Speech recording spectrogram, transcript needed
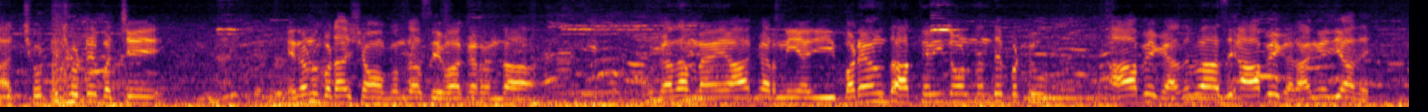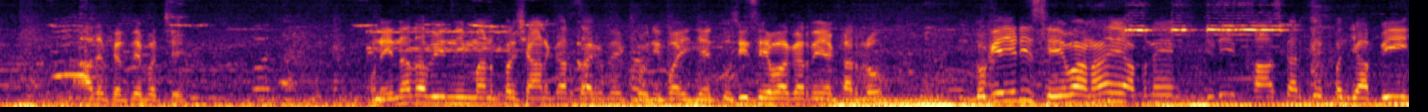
ਆ ਛੋਟੇ ਛੋਟੇ ਬੱਚੇ, ਇਹਨਾਂ ਨੂੰ ਬੜਾ ਸ਼ੌਂਕ ਹੁੰਦਾ ਸੇਵਾ ਕਰਨ ਦਾ। ਉਹ ਕਹਿੰਦਾ, ਮੈਂ ਆਹ ਕਰਨੀ ਆ ਜੀ। ਬੜਿਆਂ ਨੂੰ ਤਾਂ ਹੱਥੇ ਨਹੀਂ ਲਾਉਣ ਦਿੰਦੇ ਪੱਟੂ। ਆਪੇ ਕਰਦੇ ਬਸ ਅਸੀਂ ਆਪੇ ਕਰਾਂਗੇ ਜੀ ਆਦੇ ਆਦੇ ਫਿਰਦੇ ਬੱਚੇ। ਹੁਣ ਇਹਨਾਂ ਦਾ ਵੀ ਨਹੀਂ ਮਨ ਪਰੇਸ਼ਾਨ ਕਰ ਸਕਦੇ, ਕੋਈ ਨਹੀਂ ਭਾਈ, ਜੇ ਤੁਸੀਂ ਸੇਵਾ ਕਰਨੀ ਆ, ਕਰ ਲਓ। ਕਿਉਂਕਿ ਇਹ ਜਿਹੜੀ ਸੇਵਾ ਨਾ, ਇਹ ਆਪਣੇ ਜਿਹੜੀ ਖਾਸ ਕਰਕੇ ਪੰਜਾਬੀ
